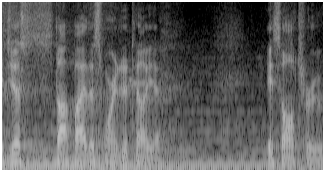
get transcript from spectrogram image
I just stopped by this morning to tell you it's all true.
